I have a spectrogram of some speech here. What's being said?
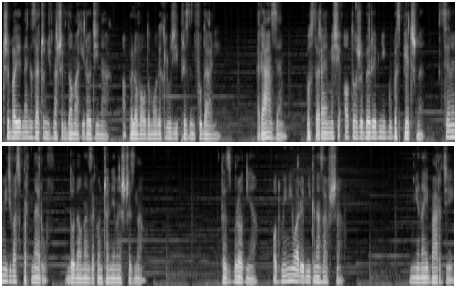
trzeba jednak zacząć w naszych domach i rodzinach, apelował do młodych ludzi prezydent Fudali. Razem postarajmy się o to, żeby rybnik był bezpieczny. Chcemy mieć was partnerów, dodał na zakończenie mężczyzna. Ta zbrodnia odmieniła rybnik na zawsze. Nie najbardziej.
